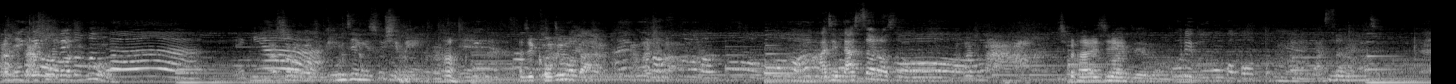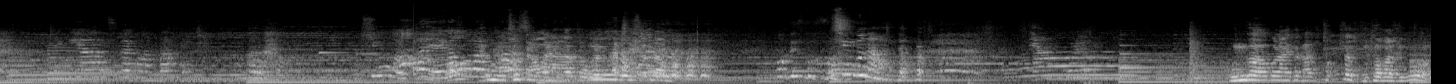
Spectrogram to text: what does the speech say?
아직 애기 어디 낯설어가지고. 도망가? 애기야. 낯설어가지고. 굉장히 소심해. 예. 아직 거기 들어봐. 아이고 낯설어 낯설어. 무서워. 아이고, 아직 무서워. 낯설어서. 집에 가야지. 꼬리 누운 거봐 어떡해. 낯설어 친구가 아 얘가 어? 어머, 저 친구야. 나오니까 또 오늘 같이 있었다고. 어디 있었어? 친구 나왔다. 공부하고 나니까 나도 턱턱 붙어가지고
